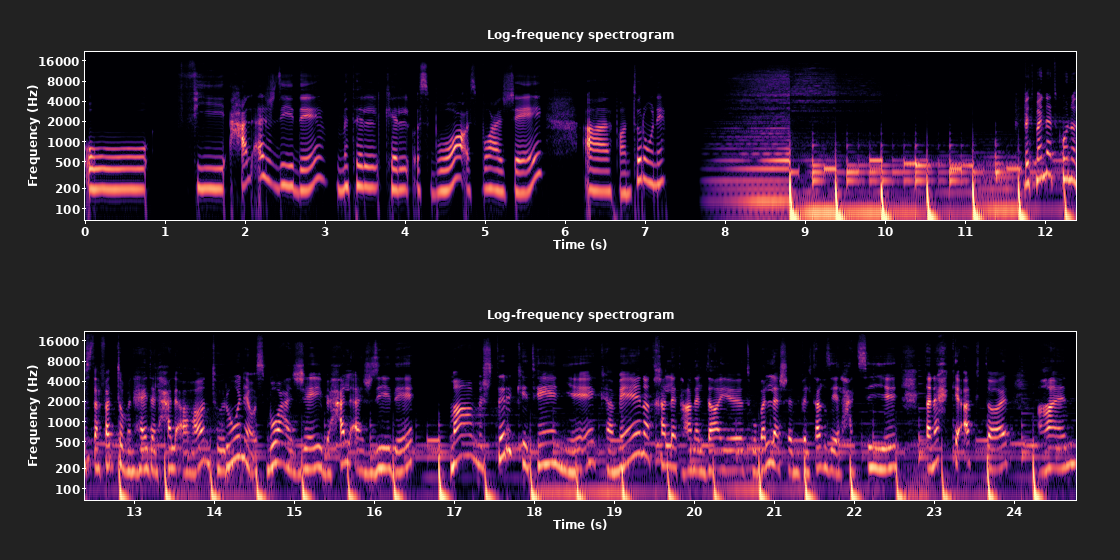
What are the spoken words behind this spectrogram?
وفي حلقة جديدة مثل كل أسبوع الأسبوع الجاي فانطروني. بتمنى تكونوا استفدتوا من هيدا الحلقة انطروني الأسبوع الجاي بحلقة جديدة مع مشتركة تانية كمان تخلت عن الدايت وبلشت بالتغذية الحدسية تنحكي أكتر عن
